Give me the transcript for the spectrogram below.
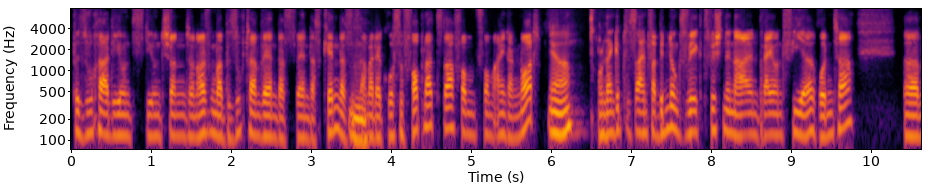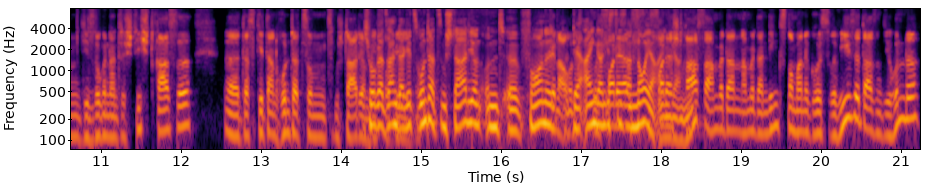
Besucher, die uns, die uns schon, schon häufig mal besucht haben, werden das, werden das kennen. Das ist mhm. einmal der große Vorplatz da vom, vom Eingang Nord. Ja. Und dann gibt es einen Verbindungsweg zwischen den Hallen drei und vier runter ähm, die sogenannte Stichstraße. Äh, das geht dann runter zum, zum Stadion. Ich wollte gerade sagen, da geht's runter zum Stadion und äh, vorne genau, der Eingang ist dieser der, neue vor Eingang. Vor der ne? Straße ne? haben wir dann haben wir dann links nochmal eine größere Wiese, da sind die Hunde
